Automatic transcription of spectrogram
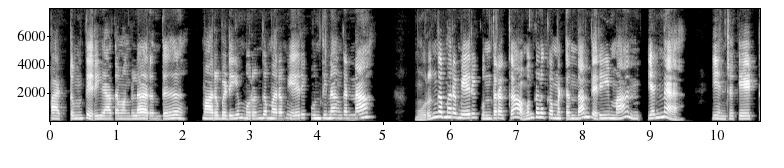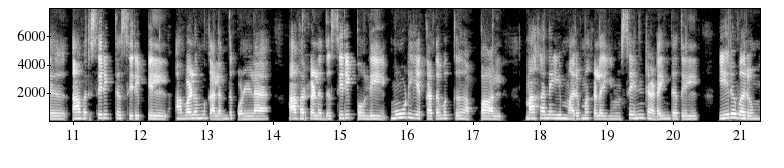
பட்டும் தெரியாதவங்களா இருந்து மறுபடியும் முருங்கை மரம் ஏறி குந்தினாங்கன்னா முருங்கை மரம் ஏறி குந்தறக்க அவங்களுக்கு மட்டும்தான் தெரியுமா? என்ன? என்று கேட்டு அவர் சிரித்த சிரிப்பில் அவளும் கலந்து கொள்ள அவர்களது சிரிப்பொலி மூடிய கதவுக்கு அப்பால் மகனையும் மருமகளையும் சென்றடைந்ததில் இருவரும்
